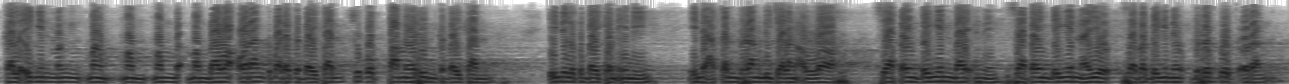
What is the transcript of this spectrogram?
Kalau ingin mem mem mem membawa orang kepada kebaikan, cukup pamerin kebaikan. Ini loh kebaikan ini. Ini akan berang di jalan Allah. Siapa yang ingin baik ini? Siapa yang ingin ayo? Siapa ingin berebut orang?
